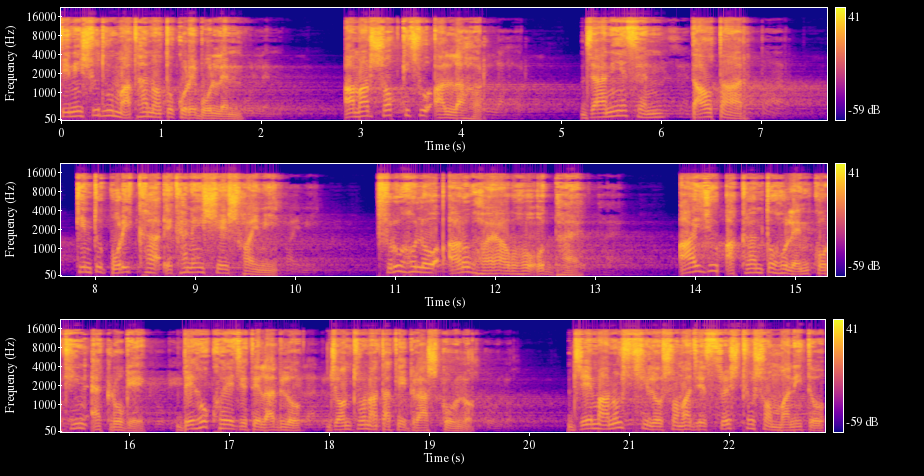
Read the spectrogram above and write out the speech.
তিনি শুধু মাথা নত করে বললেন, আমার সবকিছু আল্লাহর। জানিয়েছেন, তাও তার। কিন্তু পরীক্ষা এখানেই শেষ হয়নি। শুরু হলো আরও ভয়াবহ অধ্যায়। আইজু আক্রান্ত হলেন কঠিন এক রোগে। দেহ ক্ষয়ে যেতে লাগল, যন্ত্রণা তাকে গ্রাস করল। যে মানুষ ছিল সমাজে শ্রেষ্ঠ সম্মানিত,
